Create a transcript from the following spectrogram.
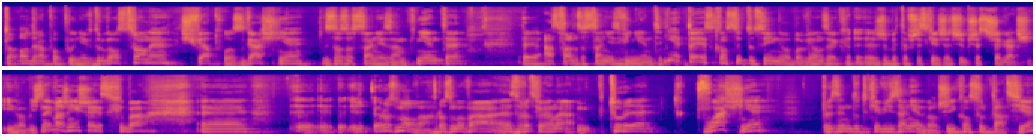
to Odra popłynie w drugą stronę, światło zgaśnie, zostanie zamknięte E, asfalt zostanie zwinięty. Nie, to jest konstytucyjny obowiązek, e, żeby te wszystkie rzeczy przestrzegać i robić. Najważniejsza jest chyba e, rozmowa, rozmowa z wrocławianami, które właśnie prezydent Dudkiewicz zaniedbał, czyli konsultacje,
